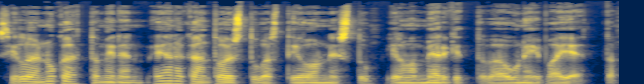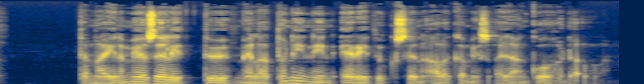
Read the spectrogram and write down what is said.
Silloin nukahtaminen ei ainakaan toistuvasti onnistu ilman merkittävää univajetta. Tämä ilmiö selittyy melatoninin erityksen alkamisajan kohdalla.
